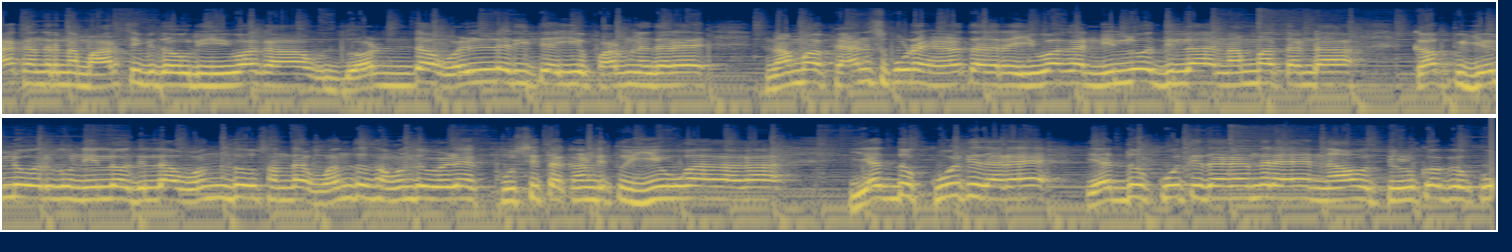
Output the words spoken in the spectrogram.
ಯಾಕಂದ್ರೆ ನಮ್ಮ ಆರ್ ಸಿ ಬಿದವರು ಇವಾಗ ದೊಡ್ಡ ಒಳ್ಳೆ ರೀತಿಯಾಗಿ ಫಾರ್ಮ್ ಇದ್ದಾರೆ. ನಮ್ಮ ಫ್ಯಾನ್ಸ್ ಕೂಡ ಹೇಳ್ತಾ ಇದ್ದಾರೆ ಇವಾಗ ನಿಲ್ಲೋದಿಲ್ಲ ನಮ್ಮ ತಂಡ. ಕಪ್ ಗೆಲ್ಲುವರೆಗೂ ನಿಲ್ಲೋದಿಲ್ಲ. ಒಂದು ಸಂದ, ಒಂದು ಒಂದು ವೇಳೆ ಕುಸಿತ ಕಂಡಿತು ಇವಾಗ ಎದ್ದು ಕೂತಿದ್ದಾರೆ. ಎದ್ದು ಕೂತಿದ್ದಾರೆ ಅಂದ್ರೆ ನಾವು ತಿಳ್ಕೋಬೇಕು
